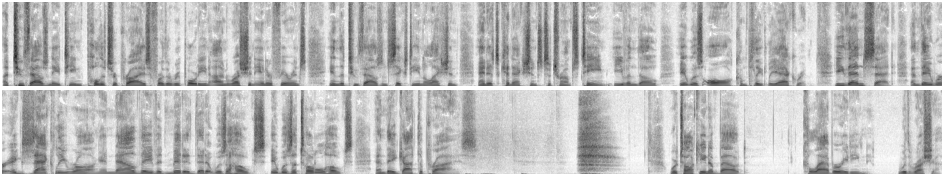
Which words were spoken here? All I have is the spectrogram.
a 2018 Pulitzer Prize for the reporting on Russian interference in the 2016 election and its connections to Trump's team, even though it was all completely accurate. He then said, and they were exactly wrong, and now they've admitted that it was a hoax. It was a total hoax, and they got the prize. We're talking about collaborating with Russia,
